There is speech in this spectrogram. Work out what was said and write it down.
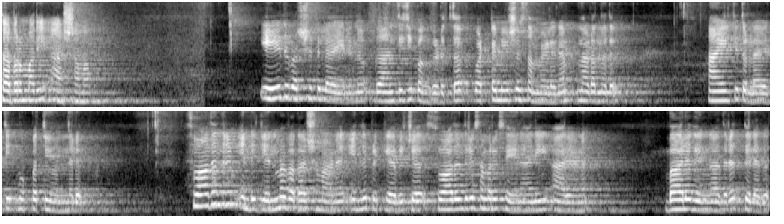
സബർമതി ആശ്രമം. ഏത് വർഷത്തിലായിരുന്നു ഗാന്ധിജി പങ്കെടുത്ത വട്ടമേശ സമ്മേളനം നടന്നത്. ആയിരത്തി തൊള്ളായിരത്തി മുപ്പത്തി ഒന്നിൽ സ്വാതന്ത്ര്യം എന്റെ ജന്മാവകാശമാണ് എന്ന് പ്രഖ്യാപിച്ച സ്വാതന്ത്ര്യ സമര സേനാനി ആരാണ്? ബാലഗംഗാധര തിലക്.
